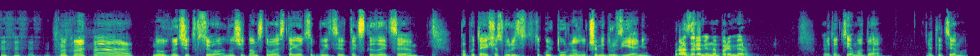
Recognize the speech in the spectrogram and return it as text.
Ну, значит, все. Значит, нам с тобой остается быть, так сказать, э, попытаюсь сейчас выразить это культурно, лучшими друзьями. Бразерами, например. Это тема, да. Это тема.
